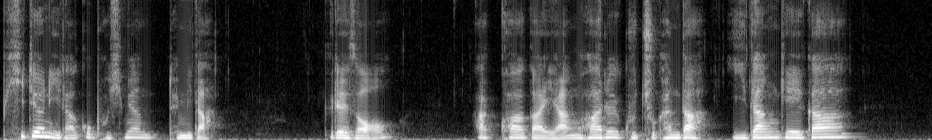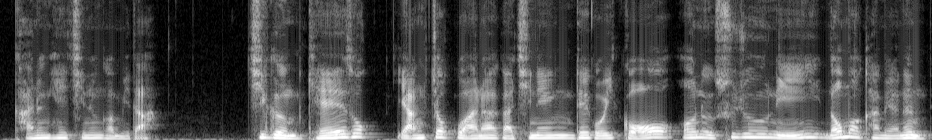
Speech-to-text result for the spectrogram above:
필연이라고 보시면 됩니다. 그래서 악화가 양화를 구축한다. 2단계가 가능해지는 겁니다. 지금 계속 양적 완화가 진행되고 있고 어느 수준이 넘어가면은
